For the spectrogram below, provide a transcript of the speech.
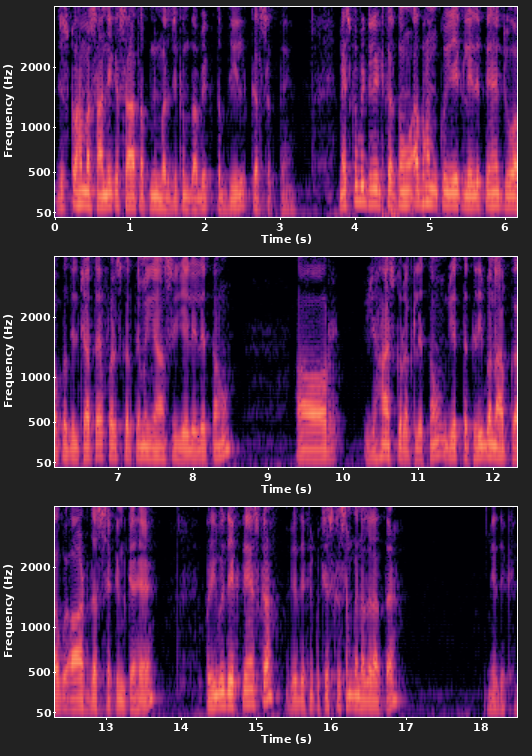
जिसको हम आसानी के साथ अपनी मर्ज़ी के मुताबिक तब्दील कर सकते हैं। मैं इसको भी डिलीट करता हूँ। अब हम कोई एक ले लेते हैं जो आपका दिल चाहता है। फ़र्ज़ करते मैं यहाँ से ये ले लेता हूँ और यहाँ इसको रख लेता हूँ। ये तकरीबन आपका कोई आठ, दस सेकंड का है। प्रीव्यू देखते हैं इसका। ये देखें, कुछ इस किस्म का नज़र आता है। ये देखें।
